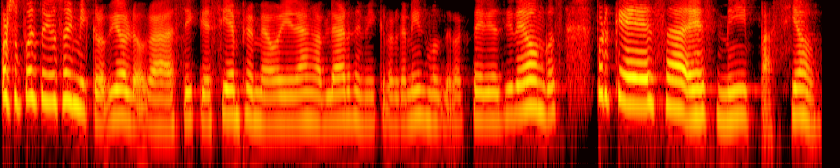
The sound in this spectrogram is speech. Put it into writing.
Por supuesto, yo soy microbióloga, así que siempre me oirán hablar de microorganismos, de bacterias y de hongos, porque esa es mi pasión.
